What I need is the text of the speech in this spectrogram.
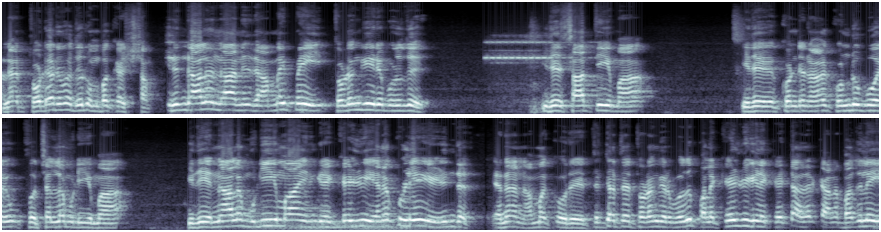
ஆனால் தொடர்வது ரொம்ப கஷ்டம். இருந்தாலும் நான் இந்த அமைப்பை தொடங்குகிற பொழுது இது சாத்தியமா? இது கொஞ்ச நாள் கொண்டு போய் செல்ல முடியுமா? இது என்னால் முடியுமா என்கிற கேள்வி எனக்குள்ளேயே எழுந்தது. ஏன்னா நமக்கு ஒரு திட்டத்தை தொடங்குற போது பல கேள்விகளை கேட்டு அதற்கான பதிலை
